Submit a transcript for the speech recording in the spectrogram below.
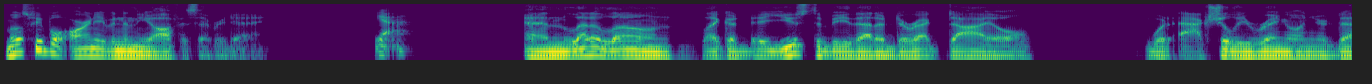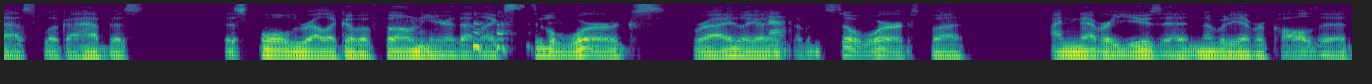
most people aren't even in the office every day. Yeah. And let alone, like, a, it used to be that a direct dial would actually ring on your desk. Look, I have this this old relic of a phone here that like still works, right? Like, yeah. I, it still works, but I never use it. Nobody ever calls it.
